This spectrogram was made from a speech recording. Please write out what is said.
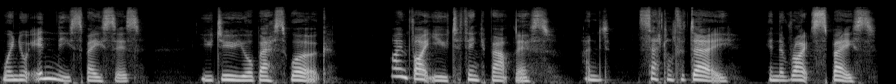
when you're in these spaces you do your best work? I invite you to think about this and settle today in the right space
